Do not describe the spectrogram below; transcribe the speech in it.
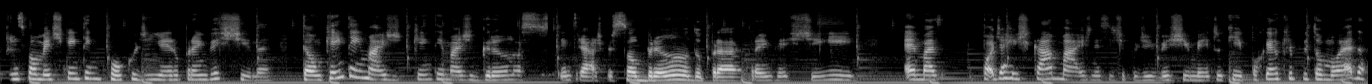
principalmente quem tem pouco dinheiro para investir, né? Então, quem tem mais, quem tem mais grana, entre aspas, sobrando para investir, é mais pode arriscar mais nesse tipo de investimento que porque a criptomoeda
